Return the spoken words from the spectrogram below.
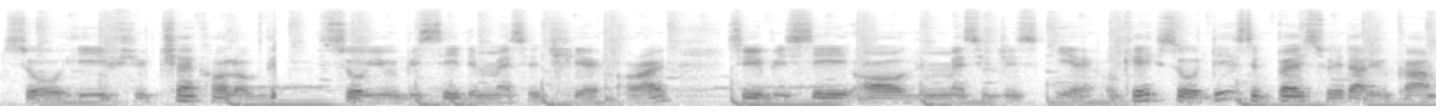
So if you check all of this so you'll be seeing the message here all right? So you'll be seeing all the messages here okay? So this is the best way that you can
